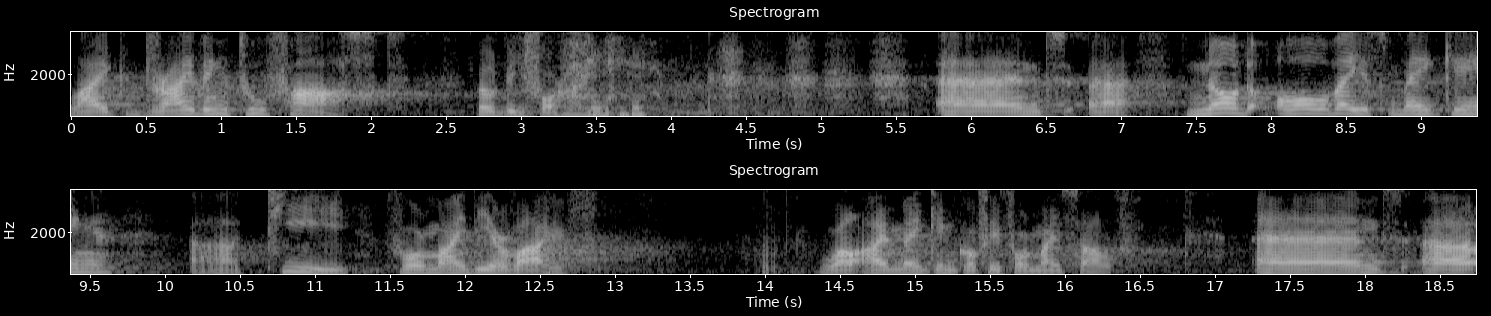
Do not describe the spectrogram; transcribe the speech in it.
like driving too fast will be for me. and uh, not always making uh, tea for my dear wife while I'm making coffee for myself. And uh,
